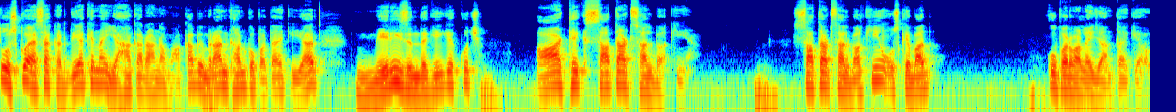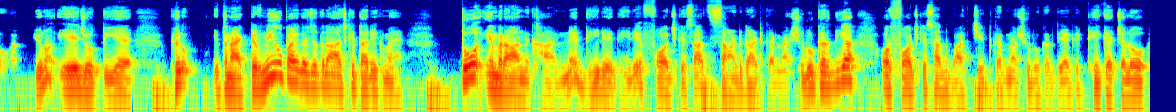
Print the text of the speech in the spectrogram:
तो उसको ऐसा कर दिया कि ना यहाँ का रहा ना वहाँ का अब इमरान खान को पता है कि यार, मेरी ज़िंदगी के कुछ आठ एक सात आठ साल बाकी हैं। सात आठ साल बाकी हैं, उसके बाद ऊपर वाला ही जानता है क्या होगा। यू नो एज होती है, फिर इतना एक्टिव नहीं हो पाएगा जितना आज की तारीख में है। तो इमरान खान ने धीरे धीरे फौज के साथ सांठगांठ करना शुरू कर दिया और फौज के साथ बातचीत करना शुरू कर दिया कि ठीक है, चलो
